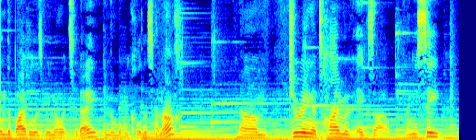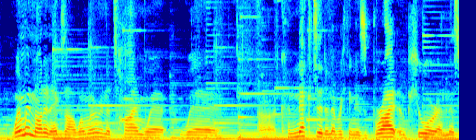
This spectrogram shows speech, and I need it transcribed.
in the Bible as we know it today, in the, what we call the Tanakh, um, during a time of exile. And you see, when we're not in exile, when we're in a time where we're uh, connected and everything is bright and pure, and there's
